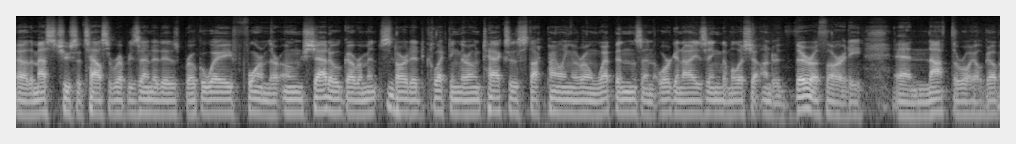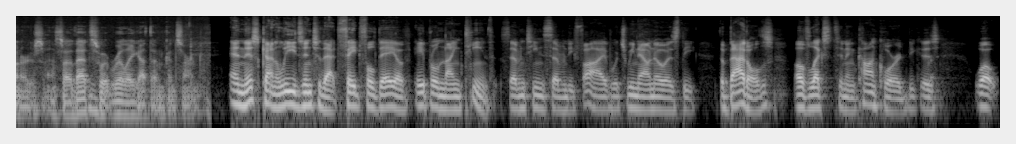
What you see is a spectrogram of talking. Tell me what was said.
uh, the Massachusetts House of Representatives broke away, formed their own shadow government, hmm. started mm-hmm. collecting their own taxes, stockpiling their own weapons, and organizing the militia under their authority, and not the royal governors. And so that's mm-hmm. what really got them concerned. And this kind of leads into that fateful day of April 19th, 1775, which we now know as the, the battles of Lexington and Concord, because, well,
